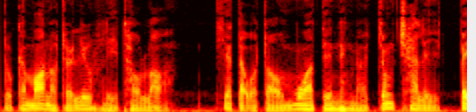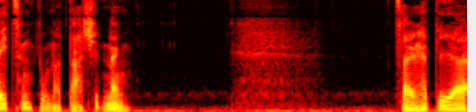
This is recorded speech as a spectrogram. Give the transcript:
都个冇呢这六里头了。thiết tạo trò mua tên năng nó trong cha lì bê chân tụ nó ta sĩ năng. Tại hạt tìa,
